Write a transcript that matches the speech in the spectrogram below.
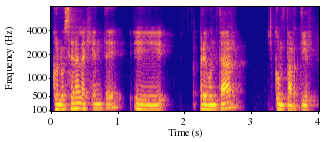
conocer a la gente, eh, preguntar y compartir.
